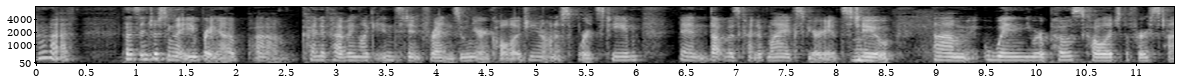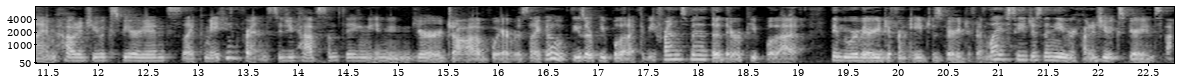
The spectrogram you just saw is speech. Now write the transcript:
Yeah. That's interesting that you bring up um, kind of having like instant friends when you're in college and you're on a sports team. And that was kind of my experience too. Mm-hmm um, when you were post college the first time how did you experience like making friends did you have something in your job where it was like oh these are people that i could be friends with or there were people that maybe were very different ages very different life stages than you or how did you experience that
